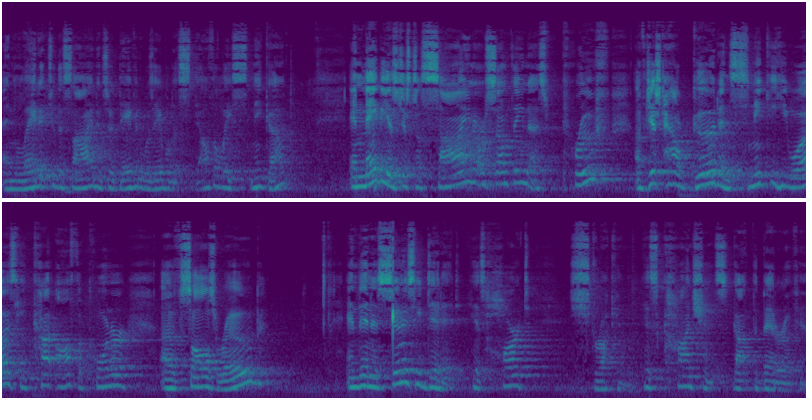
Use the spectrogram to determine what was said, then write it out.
and laid it to the side, and so David was able to stealthily sneak up. And maybe as just a sign or something, as proof of just how good and sneaky he was, he cut off a corner of Saul's robe. And then, as soon as he did it, his heart struck him. His conscience got the better of him.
